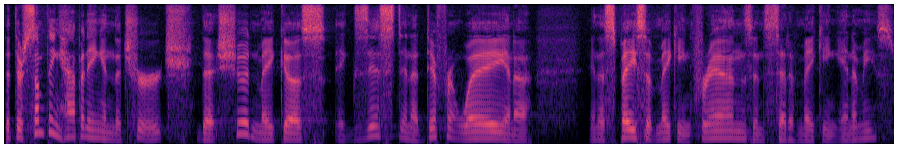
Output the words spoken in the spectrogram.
that there's something happening in the church that should make us exist in a different way, in a, in a space of making friends instead of making enemies,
